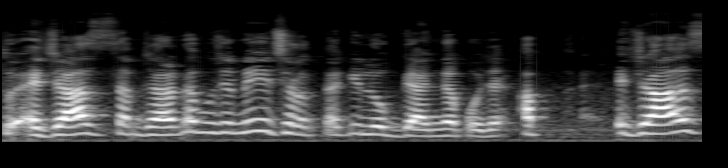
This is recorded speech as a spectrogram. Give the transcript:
तो एजाज समझा रहा था, मुझे नहीं अच्छा लगता कि लोग गैंगअप हो जाए। अब एजाज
